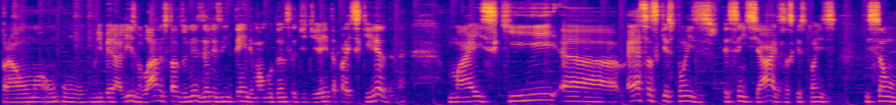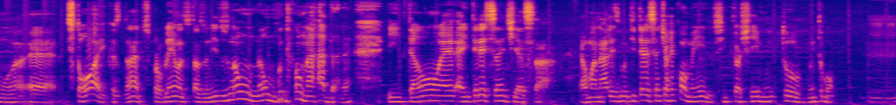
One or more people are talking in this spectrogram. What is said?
para um, um, liberalismo. Lá nos Estados Unidos eles entendem uma mudança de direita para esquerda, né? Mas que uh, essas questões essenciais, essas questões que são é, históricas, né, dos problemas dos Estados Unidos, não, não mudam nada, né? Então é, é interessante essa, é uma análise muito interessante, eu recomendo, assim, que eu achei muito, muito bom. Uhum.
